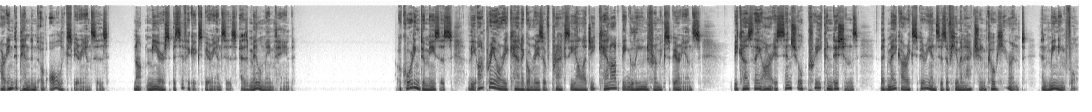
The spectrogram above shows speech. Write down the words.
are independent of all experiences, not mere specific experiences, as Mill maintained. According to Mises, the a priori categories of praxeology cannot be gleaned from experience because they are essential preconditions that make our experiences of human action coherent and meaningful.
